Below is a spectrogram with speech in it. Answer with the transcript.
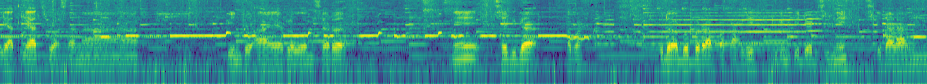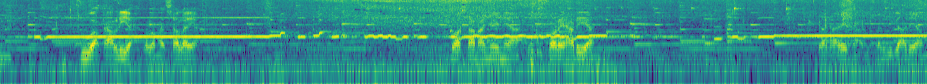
lihat-lihat suasana pintu air Leweng Sere. Ini saya juga apa? Udah beberapa kali bikin video di sini, sekitaran dua kali ya kalau nggak salah ya suasananya ini ya sore hari ya. Sore hari nah di sana juga ada yang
